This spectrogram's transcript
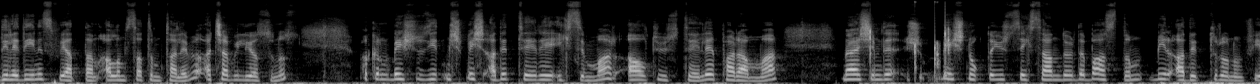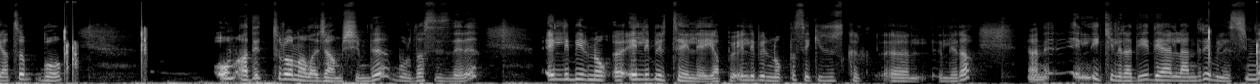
Dilediğiniz fiyattan alım satım talebi açabiliyorsunuz. Bakın 575 adet TRX'im var. 600 TL param var. Ben şimdi şu 5.184'e bastım. Bir adet Tron'un fiyatı bu. 10 adet Tron alacağım şimdi burada sizlere. 51 no- e, 51 TL yapıyor. 51.840 e, lira. Yani 52 lira diye değerlendirebiliriz. Şimdi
